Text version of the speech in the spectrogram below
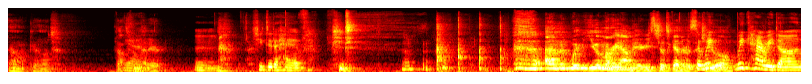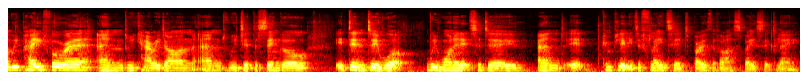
oh God, that's Yeah. familiar. She did a hev. She did. and you and Mariama, are you still together as So a we, duo? we carried on, we paid for it, and we carried on, and we did the single. It didn't do what we wanted it to do, and it completely deflated both of us, basically.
